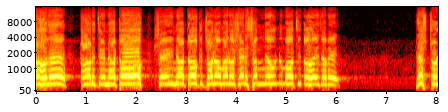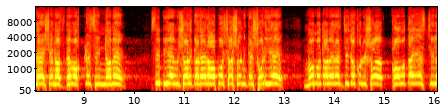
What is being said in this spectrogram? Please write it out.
তাহলে তার যে নাটক, সেই নাটক জনমানসের সামনে উন্মোচিত হয়ে যাবে। রেস্টোরেশন অফ ডেমোক্রেসির নামে সিপিএম সরকারের অপশাসনকে সরিয়ে মমতা ব্যানার্জি যখন ক্ষমতায় এসেছিল,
